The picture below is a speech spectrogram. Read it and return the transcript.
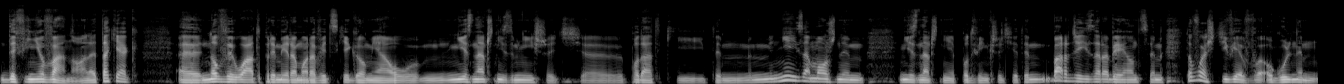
definiowano. Ale tak jak e, nowy ład premiera Morawieckiego miał nieznacznie zmniejszyć podatki tym mniej zamożnym, nieznacznie podwiększyć je tym bardziej zarabiającym, to właściwie w ogólnym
